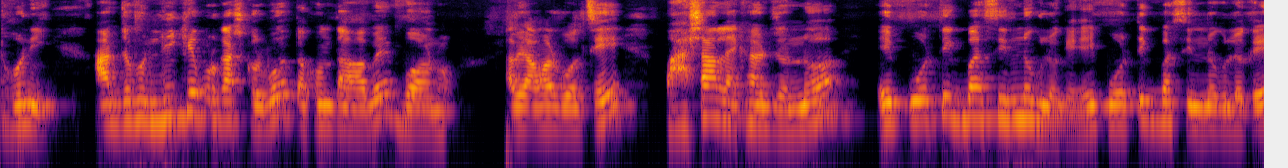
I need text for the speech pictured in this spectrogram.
ধ্বনি। আর যখন লিখে প্রকাশ করব, তখন তা হবে বর্ণ। আমি আমার বলছি, ভাষা লেখার জন্য এই প্রতীক বা চিহ্নগুলোকে, এই প্রতীক বা চিহ্নগুলোকে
